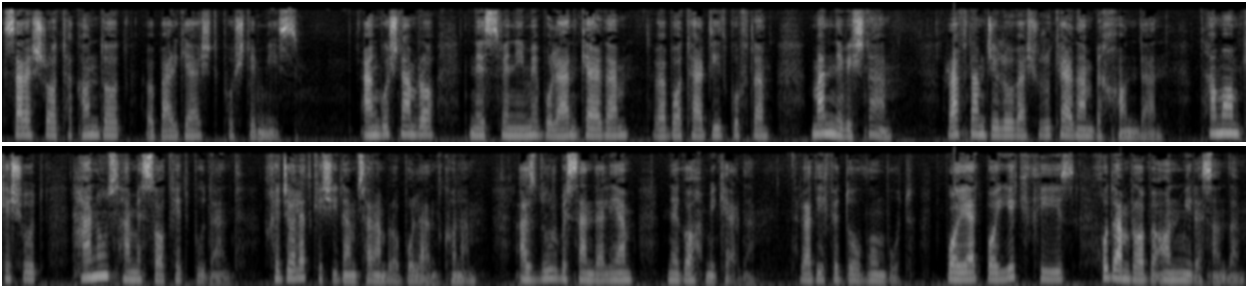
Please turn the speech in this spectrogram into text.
سرش را تکان داد و برگشت پشت میز. انگشتم را نصف نیمه بلند کردم و با تردید گفتم من نوشتم. رفتم جلو و شروع کردم به خواندن. تمام که شد هنوز همه ساکت بودند. خجالت کشیدم سرم را بلند کنم. از دور به صندلیم نگاه می کردم ردیف دوم بود. باید با یک خیز خودم را به آن می رسندم.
